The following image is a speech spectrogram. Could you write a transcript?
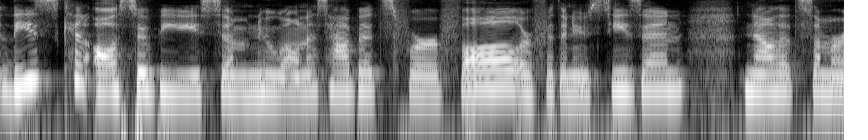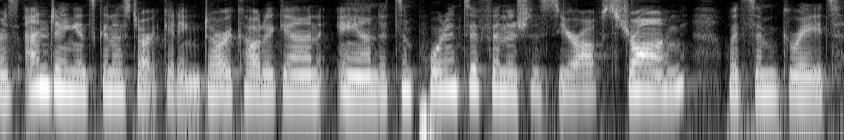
these can also be some new wellness habits for fall or for the new season. Now that summer is ending, it's going to start getting dark out again, and it's important to finish this year off strong with some great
